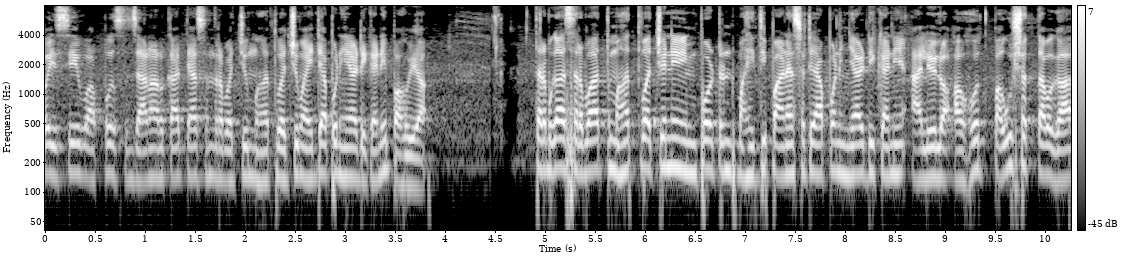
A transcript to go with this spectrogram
पैसे वापस जाणार का? त्या संदर्भाची महत्त्वाची माहिती आपण या ठिकाणी पाहूया. तर बघा सर्वात महत्त्वाची आणि इम्पॉर्टंट माहिती पाहण्यासाठी आपण या ठिकाणी आलेलो आहोत. पाहू शकता बघा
